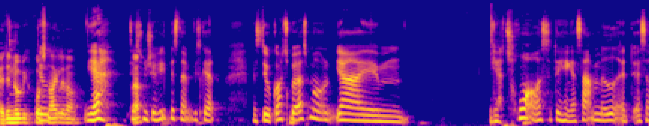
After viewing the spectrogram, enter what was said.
Er det noget, vi kan prøve Det at jo- snakke lidt om? Ja, det Ja. synes jeg helt bestemt, vi skal. Altså, det er jo et godt spørgsmål. Jeg, øhm, jeg tror også, at det hænger sammen med, at altså,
